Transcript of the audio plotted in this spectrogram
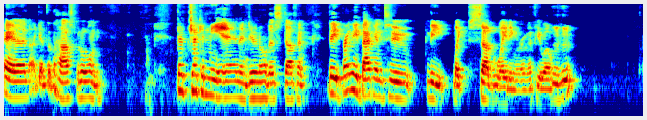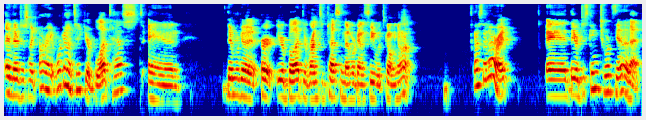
And I get to the hospital and they're checking me in and doing all this stuff, and they bring me back into the like sub waiting room, if you will. Mm-hmm. And they're just like, "All right, we're gonna take your blood test and." then we're gonna or your blood to run some tests and then we're gonna see what's going on. I said, all right. And they were just getting towards the end of that.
